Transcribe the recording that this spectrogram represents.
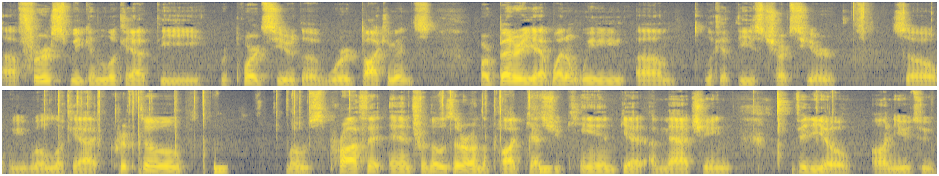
Uh, first, we can look at the reports here, the Word documents, or better yet, why don't we um, look at these charts here. So we will look at crypto most profit, and for those that are on the podcast, you can get a matching video on YouTube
